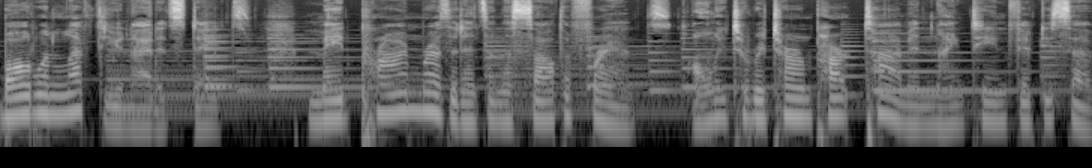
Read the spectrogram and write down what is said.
Baldwin left the United States, made prime residence in the south of France, only to return part time in 1957.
